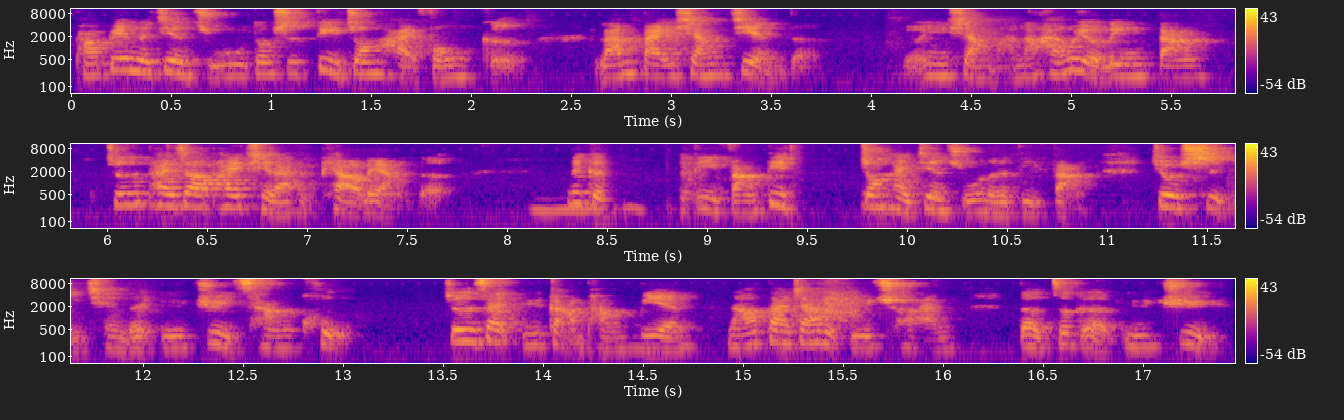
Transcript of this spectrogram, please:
旁边的建筑物都是地中海风格，蓝白相间的，有印象吗？然后还会有铃铛，就是拍照拍起来很漂亮的那个地方，地中海建筑物那个地方就是以前的渔具仓库，就是在渔港旁边，然后大家的渔船的这个渔具、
